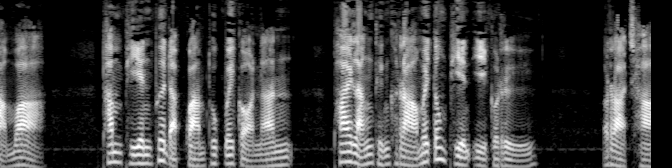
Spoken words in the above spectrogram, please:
ถามว่าทำเพียรเพื่อดับความทุกข์ไว้ก่อนนั้น ภายหลังถึงคราวไม่ต้องเพียรอีกหรือ ราชา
